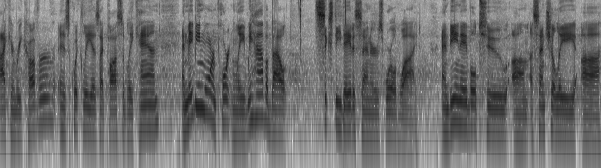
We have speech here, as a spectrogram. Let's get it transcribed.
I can recover as quickly as I possibly can. And maybe more importantly, we have about 60 data centers worldwide. And being able to um, essentially uh,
